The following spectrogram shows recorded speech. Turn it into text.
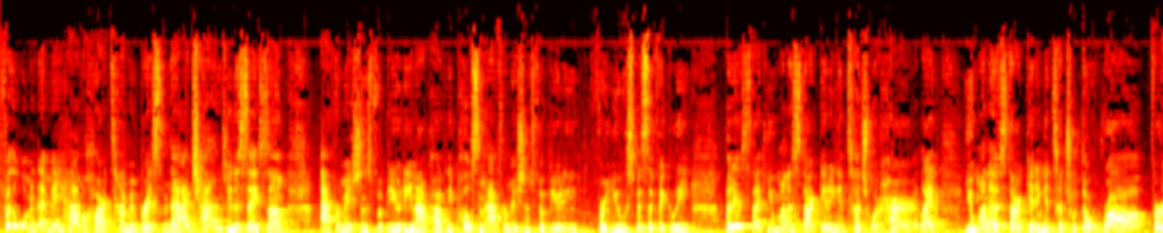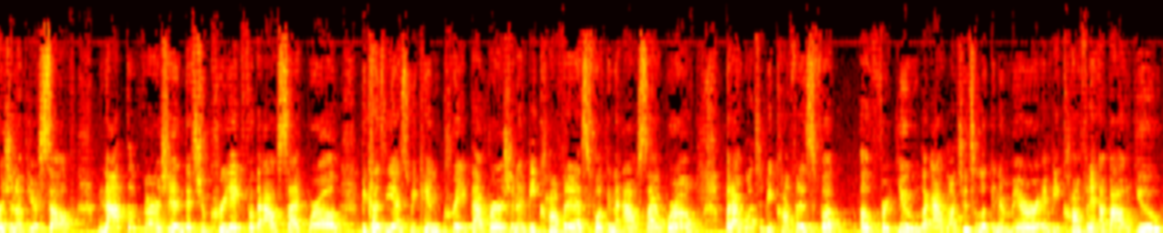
for the women that may have a hard time embracing that, I challenge you to say some affirmations for beauty. And I'll probably post some affirmations for beauty for you specifically. But it's like you want to start getting in touch with her. Like you want to start getting in touch with the raw version of yourself, not the version that you create for the outside world. Because yes, we can create that version and be confident as fuck in the outside world. But I want to be confident as fuck of for you. Like I want you to look in the mirror and be confident about you.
